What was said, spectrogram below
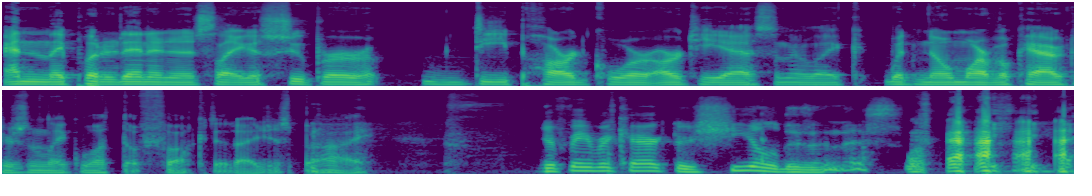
and they put it in, and it's like a super deep, hardcore RTS, and they're like, with no Marvel characters, and like, what the fuck did I just buy? Your favorite character, Shield, is in this. yeah.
